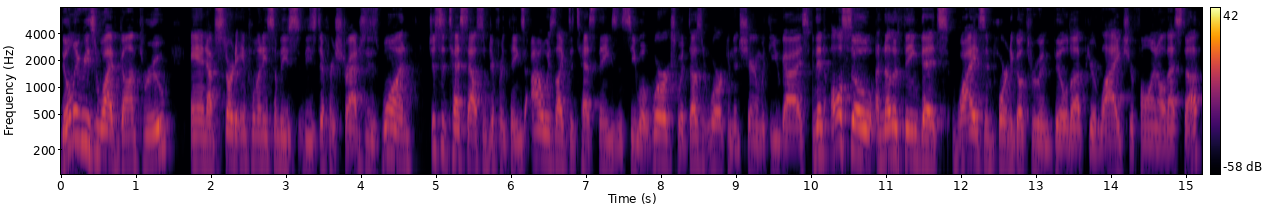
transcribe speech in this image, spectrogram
the only reason why I've gone through and I've started implementing some of these these different strategies is one just to test out some different things. I always like to test things and see what works what doesn't work and then share them with you guys. And then also another thing that's why it's important to go through and build up your likes your following all that stuff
